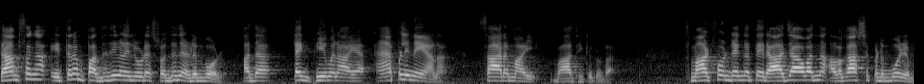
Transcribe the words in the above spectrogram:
സാംസങ് ഇത്തരം പദ്ധതികളിലൂടെ ശ്രദ്ധ നേടുമ്പോൾ അത് ടെക് ഭീമനായ ആപ്പിളിനെയാണ് സാരമായി ബാധിക്കുന്നത്. സ്മാർട്ട് ഫോൺ രംഗത്തെ രാജാവെന്ന് അവകാശപ്പെടുമ്പോഴും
